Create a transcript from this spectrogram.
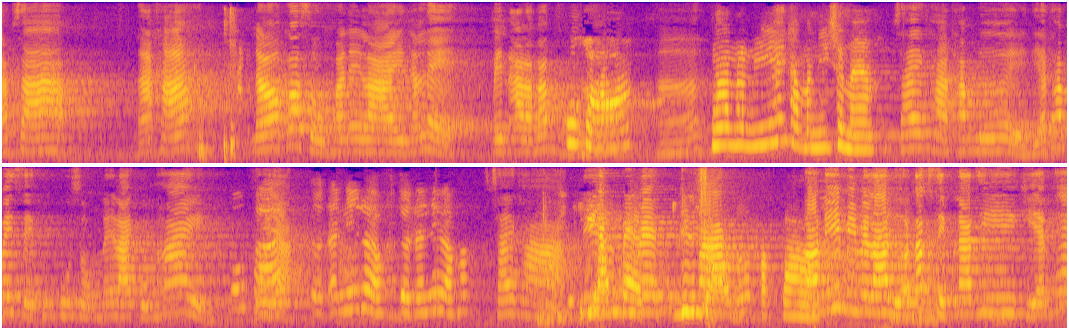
รับทราบนะคะ น้องก็ส่งมาในไลน์นั่นแหละ เป็นอัลบั้มของครูน้คะองเอองานวันนี้ให้ทำอันนี้ใช่ไหมใช่ค่ะทำเลย เดี๋ยวถ้าไม่เสร็จคุณครูส่งในไลน์กลุ่มให้ ครูตัวคะอย่างจดอันนี้เหรอจดอันนี้เหรอคะใช่ค่ะเรียนแบบดินสอหรือปากกาตอนนี้มีเวลาเหลือตั้งสิบนาที เขียนแค่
